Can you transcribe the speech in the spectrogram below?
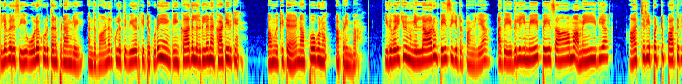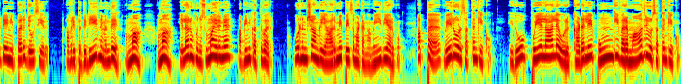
இளவரசி ஓலை கொடுத்து அனுப்புனாங்களே அந்த வானர் குலத்து வீரர்கிட்ட கூட என் என் காதலர்களை நான் காட்டியிருக்கேன். அவங்கக்கிட்ட நான் போகணும் அப்படிம்பா. இது வரைக்கும் இவங்க எல்லாரும் பேசிக்கிட்டு இருப்பாங்க இல்லையா? அதை எதுலேயுமே பேசாம அமைதியா ஆச்சரியப்பட்டு பார்த்துக்கிட்டே நிப்பாரு ஜோசியர். அவர் இப்ப திடீர்னு வந்து அம்மா அம்மா எல்லாரும் கொஞ்சம் சும்மா இருங்க அப்படின்னு கத்துவார். ஒரு நிமிஷம் அங்க யாருமே பேச மாட்டாங்க அமைதியா இருக்கும். அப்ப வேற ஒரு சத்தம் கேட்கும் ஏதோ புயலால ஒரு கடலே பொங்கி வர மாதிரி ஒரு சத்தம் கேட்கும்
